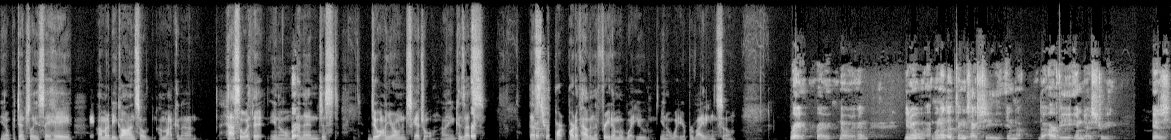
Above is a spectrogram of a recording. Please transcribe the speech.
you know, potentially say, "Hey, I'm going to be gone, so I'm not going to hassle with it, you know, right. and then just do it on your own schedule. I mean, because that's right. that's, that's right. part part of having the freedom of what you you know what you're providing. So, right, right, no, and you know, one of the things I see in the, the RV industry is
